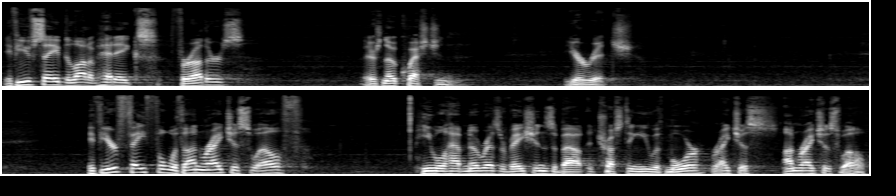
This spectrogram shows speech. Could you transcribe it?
If you've saved a lot of headaches for others, there's no question you're rich. If you're faithful with unrighteous wealth, he will have no reservations about entrusting you with more righteous, unrighteous wealth,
